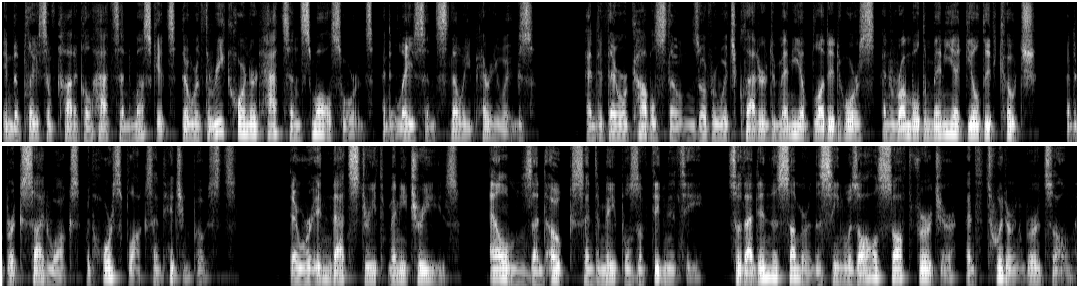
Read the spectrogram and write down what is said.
In the place of conical hats and muskets, there were three cornered hats and small swords, and lace and snowy periwigs and there were cobblestones over which clattered many a blooded horse and rumbled many a gilded coach, and brick sidewalks with horse blocks and hitching posts. There were in that street many trees, elms and oaks and maples of dignity, so that in the summer the scene was all soft verdure and twittering birdsong.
